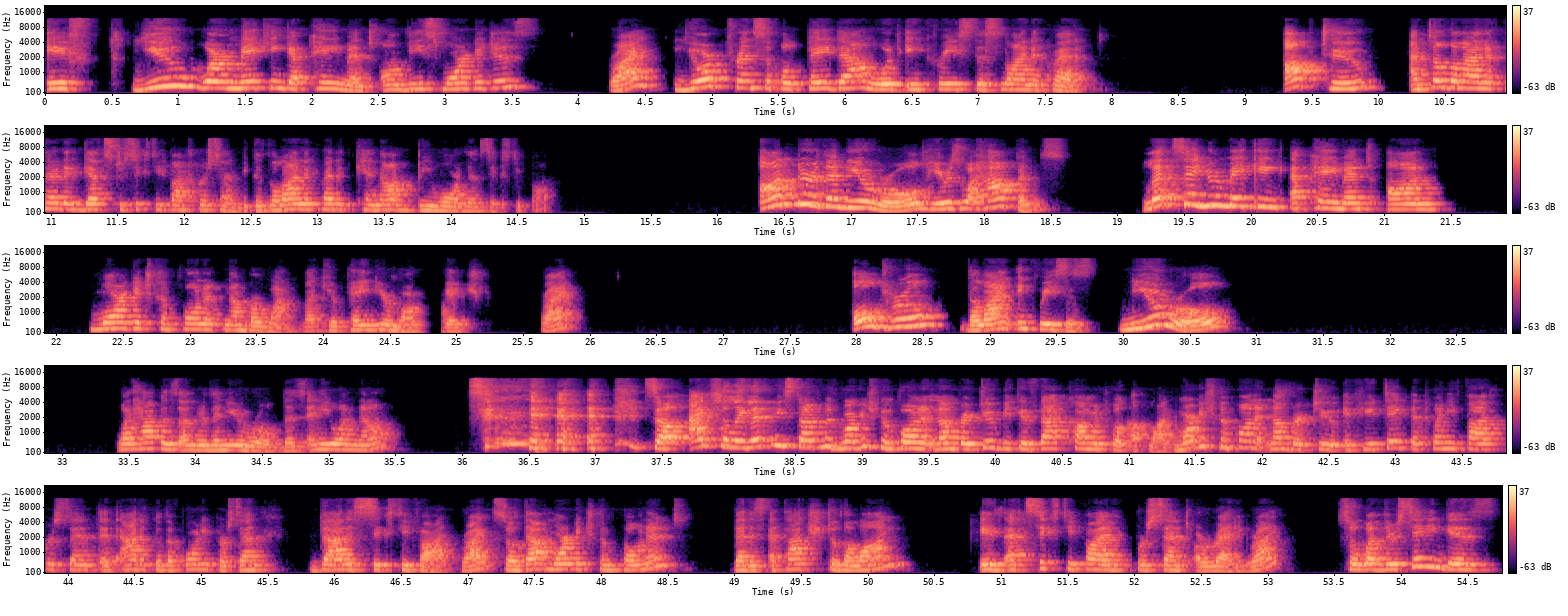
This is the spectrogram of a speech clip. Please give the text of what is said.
if you were making a payment on these mortgages, right, your principal pay down would increase this line of credit up to until the line of credit gets to 65% because the line of credit cannot be more than 65. Under the new rule, here's what happens. Let's say you're making a payment on mortgage component number one, like you're paying your mortgage, right? Old rule, the line increases. New rule, what happens under the new rule? Does anyone know? so actually, let me start with mortgage component number two because that comment will apply. Mortgage component number two, if you take the 25% and add it to the 40%, that is 65, right? So that mortgage component that is attached to the line is at 65% already, right? So what they're saying is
